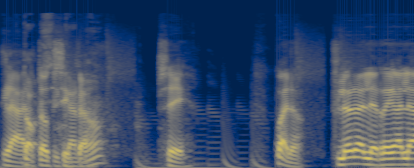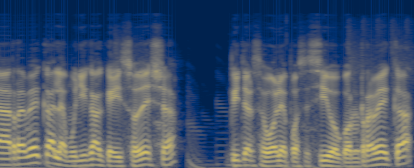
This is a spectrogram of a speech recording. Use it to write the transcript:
Claro, tóxica, tóxica. ¿no? Sí. Bueno, Flora le regala a Rebeca la muñeca que hizo de ella. Peter se vuelve posesivo con Rebeca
